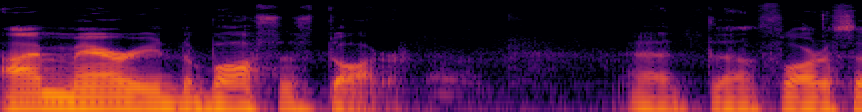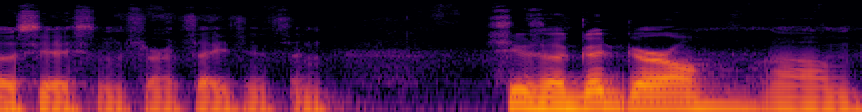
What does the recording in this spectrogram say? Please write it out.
I married the boss's daughter at uh, Florida Association of Insurance Agents, and she was a good girl, um,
